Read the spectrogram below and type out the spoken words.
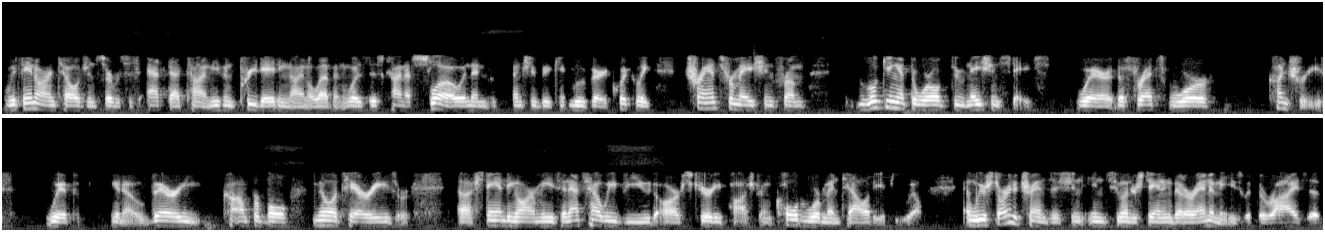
within our intelligence services at that time, even predating 9/11, was this kind of slow and then eventually became moved very quickly transformation from looking at the world through nation states, where the threats were countries with you know very comparable militaries or uh, standing armies, and that's how we viewed our security posture and Cold War mentality, if you will. And we were starting to transition into understanding that our enemies, with the rise of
